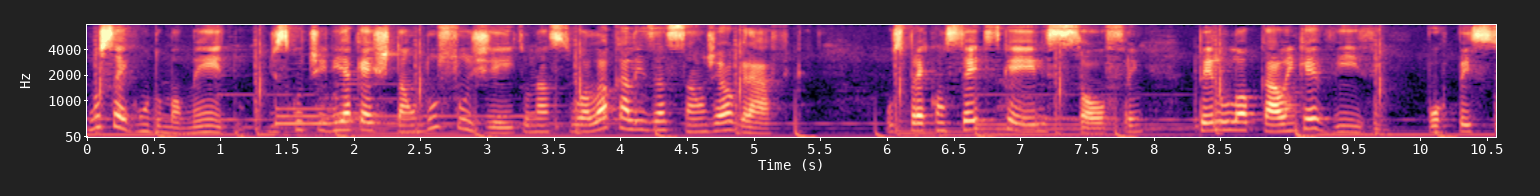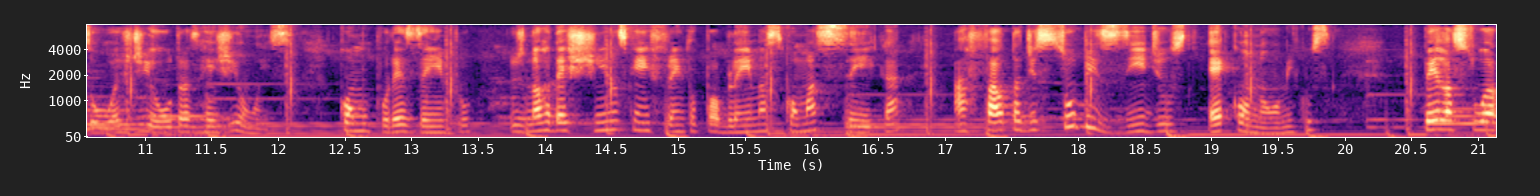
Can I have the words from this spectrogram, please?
No segundo momento, discutiria a questão do sujeito na sua localização geográfica, os preconceitos que eles sofrem pelo local em que vivem, por pessoas de outras regiões, como, por exemplo, os nordestinos que enfrentam problemas como a seca, a falta de subsídios econômicos, pela sua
